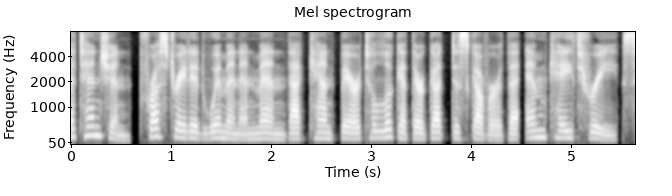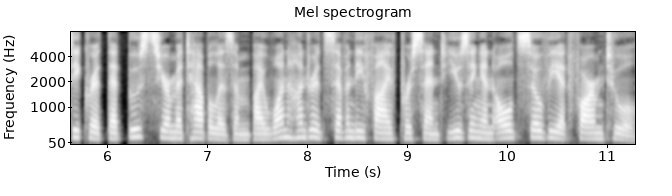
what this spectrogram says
Attention, frustrated women and men that can't bear to look at their gut discover the MK3 secret that boosts your metabolism by 175% using an old Soviet farm tool.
